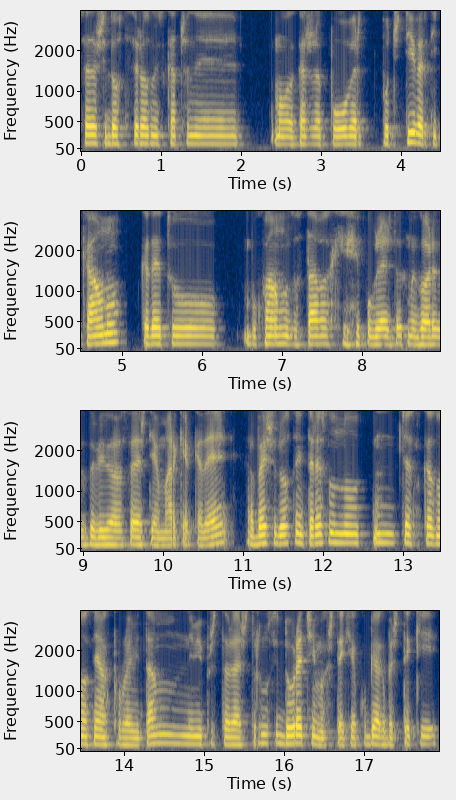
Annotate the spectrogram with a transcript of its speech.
Следваше доста сериозно изкачване, мога да кажа, по, почти вертикално, където буквално заставах и поглеждах нагоре, за да видя следващия маркер къде е. Беше доста интересно, но честно казвам, аз нямах проблеми там, не ми представляваше трудности. Добре, че имах щеки. Ако бях без щеки,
